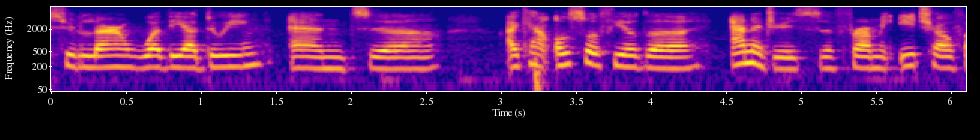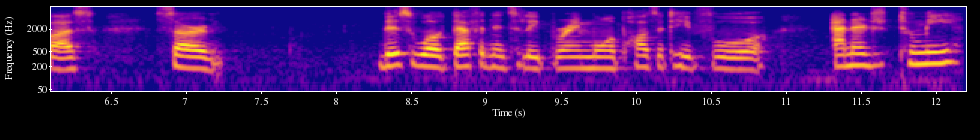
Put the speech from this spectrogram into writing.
to learn what they are doing, and uh, I can also feel the energies from each of us. So this will definitely bring more positive energy to me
